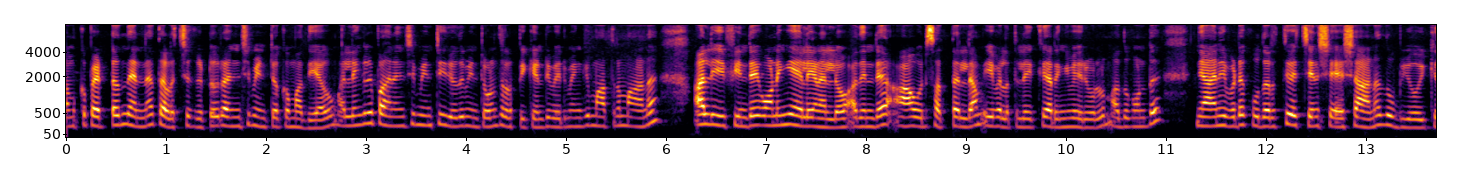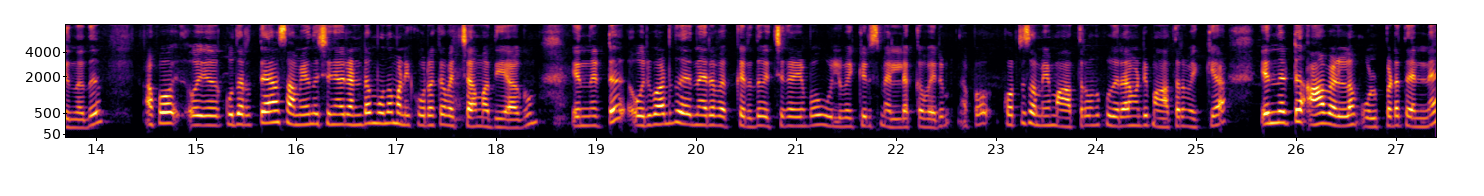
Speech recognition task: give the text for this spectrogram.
നമുക്ക് പെട്ടെന്ന് തന്നെ തിളച്ച് കിട്ടും. ഒരു അഞ്ച് മിനിറ്റൊക്കെ മതിയാവും. അല്ലെങ്കിൽ പതിനഞ്ച് മിനിറ്റ് ഇരുപത് മിനിറ്റോളം തിളപ്പിക്കേണ്ടി വരുമെങ്കിൽ മാത്രമാണ് ആ ലീഫിന്റെ ഉണങ്ങിയ ഇലയാണല്ലോ അതിന്റെ ആ ഒരു സത്തെല്ലാം ഈ വെള്ളത്തിലേക്ക് ഇറങ്ങി വരുള്ളൂ. അതുകൊണ്ട് ഞാനിവിടെ കുതിർത്തി വെച്ചതിന് ശേഷമാണ് ഇത് ഉപയോഗിക്കുന്നത്. അപ്പോൾ കുതിർത്ത സമയം എന്ന് വെച്ച് കഴിഞ്ഞാൽ രണ്ടോ മൂന്നോ മണിക്കൂറൊക്കെ വെച്ചാൽ മതിയാകും. എന്നിട്ട് ഒരുപാട് നേരം വെക്കരുത്. വെച്ച് കഴിയുമ്പോൾ ഉലുവയ്ക്കൊരു സ്മെല്ലൊക്കെ വരും. അപ്പോൾ കുറച്ച് സമയം മാത്രം ഒന്ന് കുതിരാൻ വേണ്ടി മാത്രം വെക്കുക. എന്നിട്ട് ആ വെള്ളം ഉൾപ്പെടെ തന്നെ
